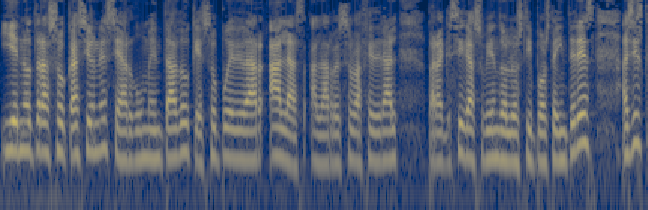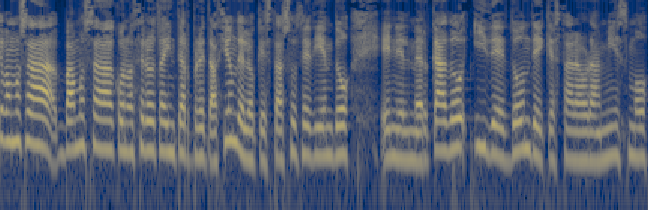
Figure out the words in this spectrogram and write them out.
y en otras ocasiones se ha argumentado que eso puede dar alas a la Reserva Federal para que siga subiendo los tipos de interés. Así es que vamos a, vamos a conocer otra interpretación de lo que está sucediendo en el mercado y de dónde hay que estar ahora mismo,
